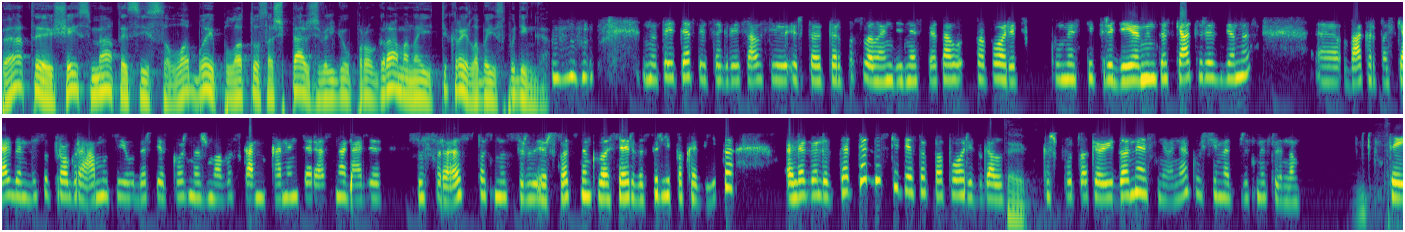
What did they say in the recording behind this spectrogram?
bet e, šiais metais jis labai platus. Aš peržvelgiau programą, na, tikrai labai įspūdinga nu tai teptica greičiausiai ir ta, per pusvalandį, nes pietau paporit, mes tik pridėjome tas keturias dienas. E, vakar paskelbėm visų programų, tai jau dar ties kožnas žmogus, kam, kam interesna, gali susiras pas mus ir, ir socininkluose, ir visur jį pakabyta. Legaliu, te, te biskit tiesiog paporit, gal Taip. kažkur tokio įdomesnio, ne, kur šįmet prismislinam. Tai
